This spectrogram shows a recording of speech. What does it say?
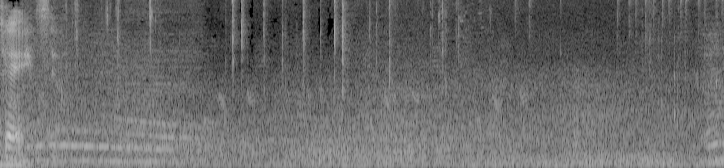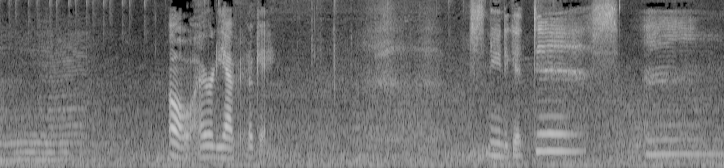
Okay, so Oh, I already have it. Okay. Just need to get this. Um,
